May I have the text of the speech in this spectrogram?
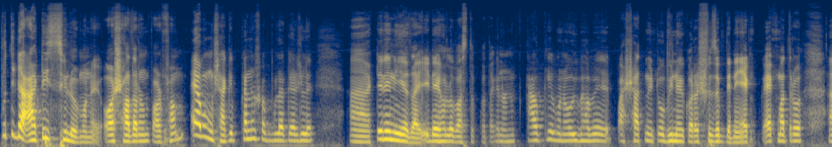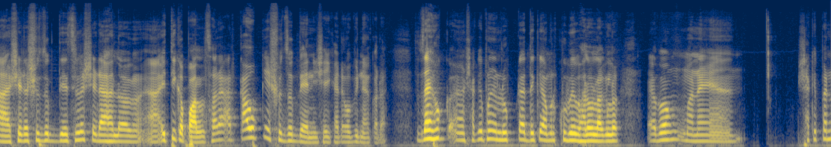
প্রতিটা আর্টিস্ট ছিল মানে অসাধারণ পারফর্ম এবং শাকিব খানও সবগুলোকে আসলে টেনে নিয়ে যায়। এটাই হলো বাস্তব কথা। কেন কাউকে মানে ওইভাবে পাঁচ, সাত মিনিট অভিনয় করার সুযোগ দেয়নি এক, একমাত্র সেটা সুযোগ দিয়েছিল সেটা হলো ইতিকা পাল ছাড়া আর কাউকে সুযোগ দেয়নি সেইখানে অভিনয় করা। যাই হোক শাকিব খানের লুকটা দেখে আমার খুবই ভালো লাগল। এবং মানে শাকিব খান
